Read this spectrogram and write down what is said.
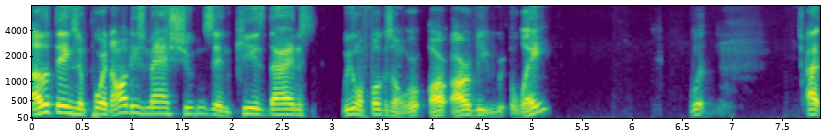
Other things important. All these mass shootings and kids dying. We're gonna focus on RV way. What? I,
